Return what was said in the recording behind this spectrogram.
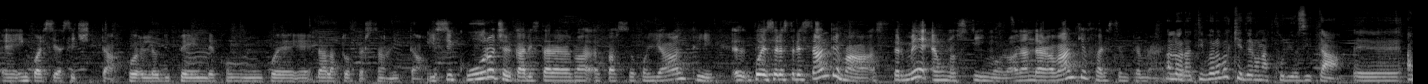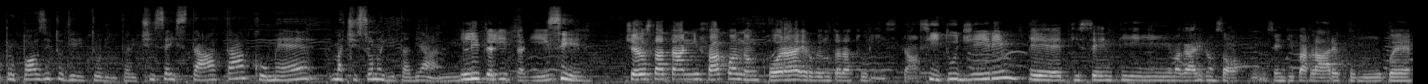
eh, in qualsiasi città, quello dipende comunque dalla tua personalità. Di sicuro cercare di stare al, passo con gli altri eh, può essere stressante, ma per me è uno stimolo ad andare avanti e fare sempre meglio. Allora, ti volevo chiedere una curiosità. eh, a proposito di Little Italy, ci sei stata? Com'è? Ma ci sono gli italiani? Little Italy? Sì. C'ero stata anni fa quando ancora ero venuta da turista. Sì, tu giri e ti senti, magari, non so, senti parlare comunque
